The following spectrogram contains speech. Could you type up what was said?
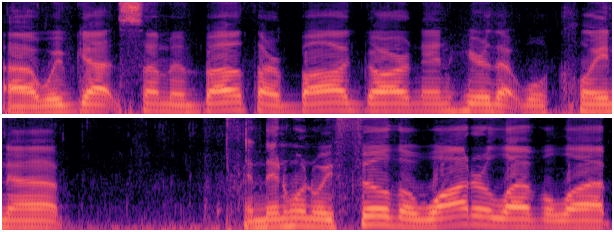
Uh, we've got some in both our bog garden in here that we'll clean up. And then when we fill the water level up,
